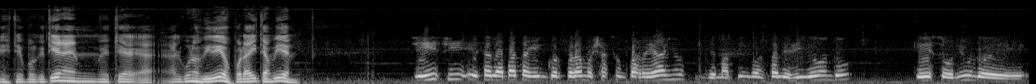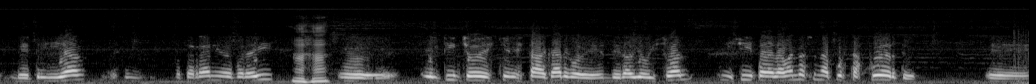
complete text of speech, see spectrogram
este, porque tienen este, algunos videos por ahí también. Sí, sí, esa es la pata que incorporamos ya hace un par de años, de Martín González Vidondo, que es oriundo de, Trinidad, es un soterráneo de por ahí. Ajá. Eh, el Tincho es quien está a cargo del audiovisual. Y sí, para la banda es una apuesta fuerte. Eh,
